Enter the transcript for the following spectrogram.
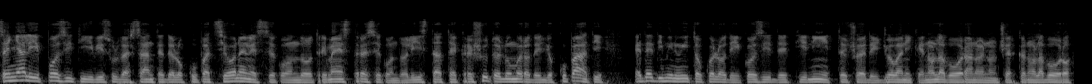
Segnali positivi sul versante dell'occupazione nel secondo trimestre, secondo l'Istat, è cresciuto il numero degli occupati ed è diminuito quello dei cosiddetti NIT, cioè dei giovani che non lavorano e non cercano lavoro.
